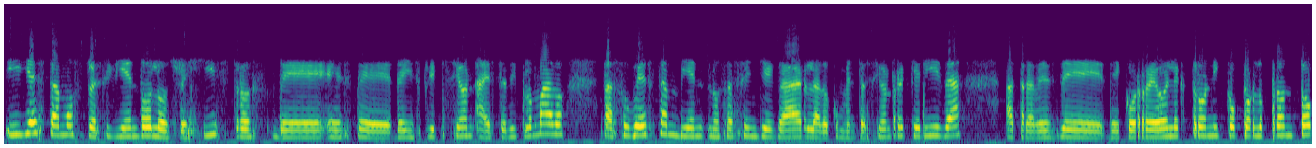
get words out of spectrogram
y ya estamos recibiendo los registros de este de inscripción a este diplomado. A su vez también nos hacen llegar la documentación requerida a través de, correo electrónico por lo pronto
